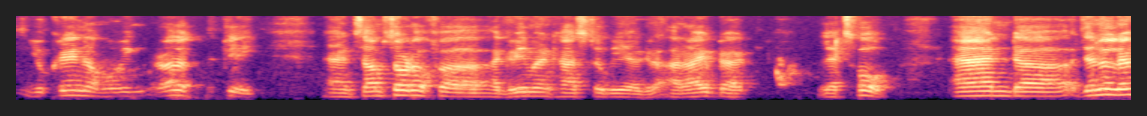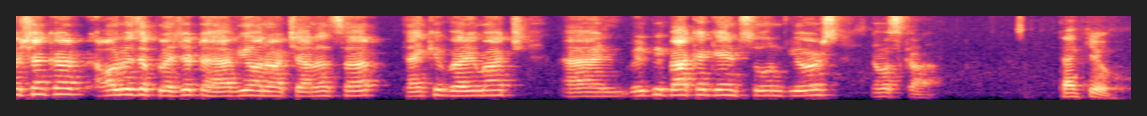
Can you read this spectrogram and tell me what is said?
Ukraine are moving rather quickly, and some sort of uh, agreement has to be arrived at. Let's hope. And uh, General Ravishankar, always a pleasure to have you on our channel, sir. Thank you very much, and we'll be back again soon, viewers. Namaskar. Thank you.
